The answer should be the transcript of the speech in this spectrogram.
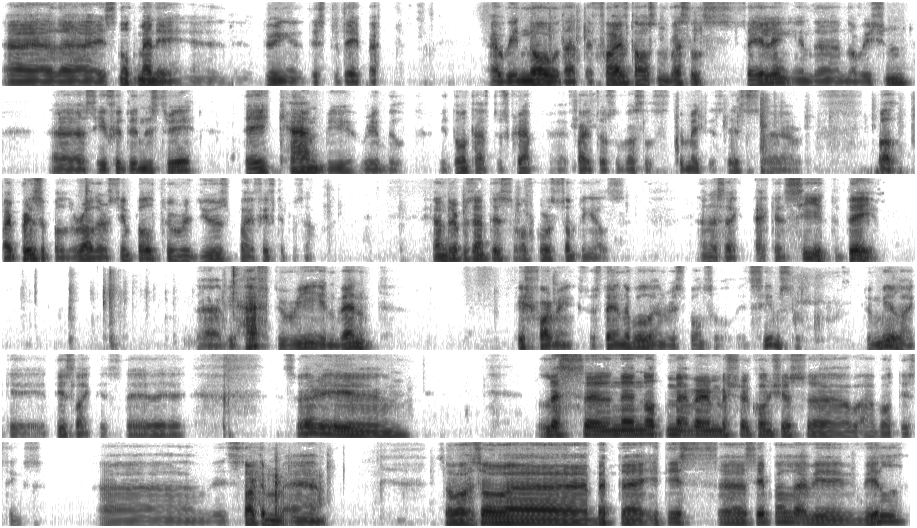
there is not many doing this today, but uh, we know that the 5,000 vessels sailing in the Norwegian uh, seafood industry, they can be rebuilt. We don't have to scrap uh, 5,000 vessels to make this. This, well, by principle, rather simple to reduce by 50%. 100% is, of course, something else. And as I, I can see it today, uh, we have to reinvent fish farming sustainable and responsible. It seems to, to me like it is like this. It's very um, less, uh, not very much conscious uh, about these things. Uh, we started. Um, so, so, uh, but uh, it is uh, simple. we will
